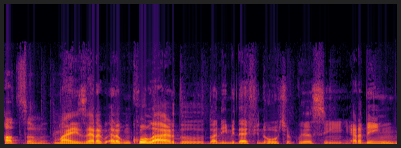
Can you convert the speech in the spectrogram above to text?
Nossa, mano. Mas era, era algum colar do, do anime Death Note, uma coisa assim. Era bem.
